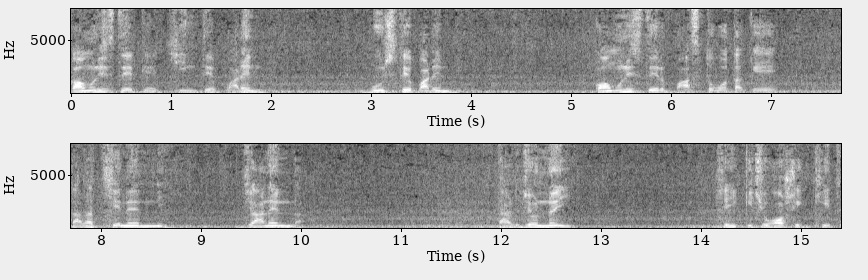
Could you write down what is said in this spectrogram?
কমিউনিস্টদেরকে চিনতে পারেননি, বুঝতে পারেননি। কমিউনিস্টদের বাস্তবতাকে তারা চেনেননি, জানেন না। তার জন্যই সেই কিছু অশিক্ষিত,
